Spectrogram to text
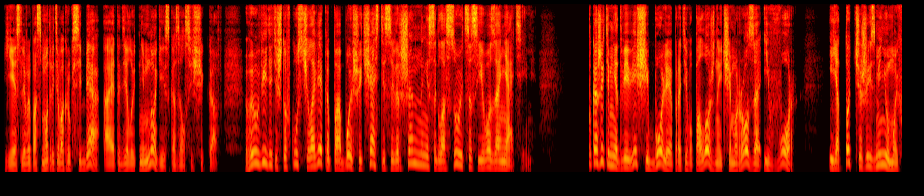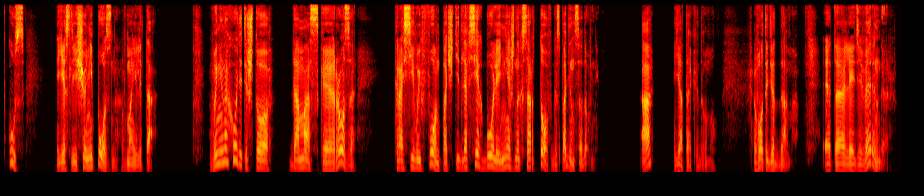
Если вы посмотрите вокруг себя, а это делают немногие, сказал Сыщикав, вы увидите, что вкус человека по большей части совершенно не согласуется с его занятиями. Покажите мне две вещи более противоположные, чем роза и вор, и я тотчас же изменю мой вкус, если еще не поздно в мои лета. Вы не находите, что дамасская роза — красивый фон почти для всех более нежных сортов, господин садовник? А? Я так и думал. Вот идет дама. Это леди Верендер?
